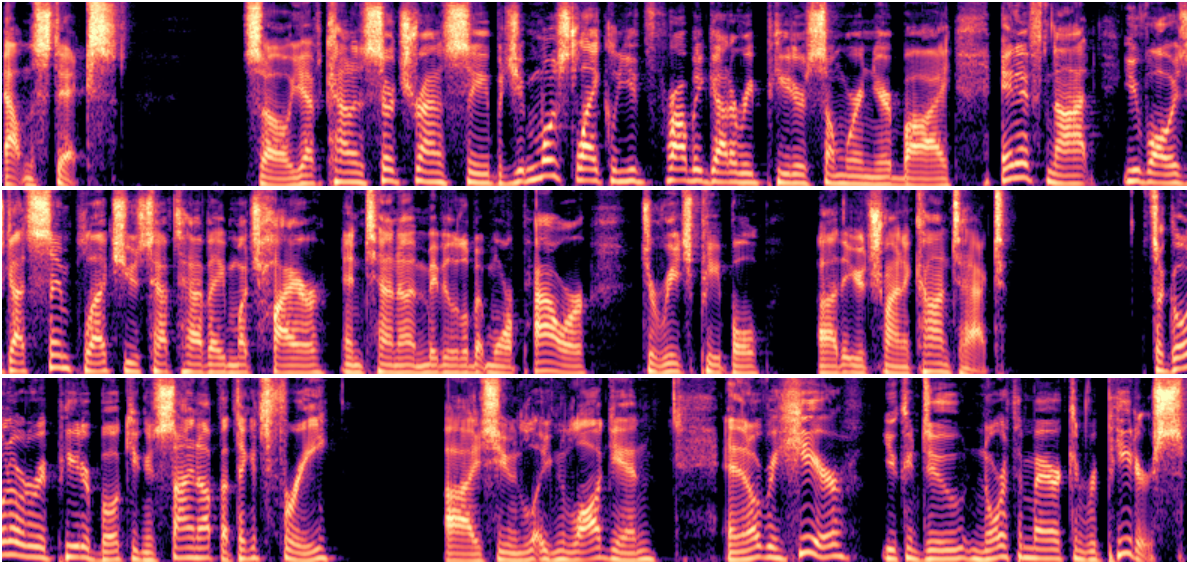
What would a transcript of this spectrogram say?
out in the sticks. So you have to kind of search around and see, but you most likely you've probably got a repeater somewhere nearby. And if not, you've always got simplex. You just have to have a much higher antenna and maybe a little bit more power to reach people uh, that you're trying to contact. So going over to Repeater Book, you can sign up. I think it's free. Uh, so you can, you can log in. And then over here, you can do North American repeaters.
